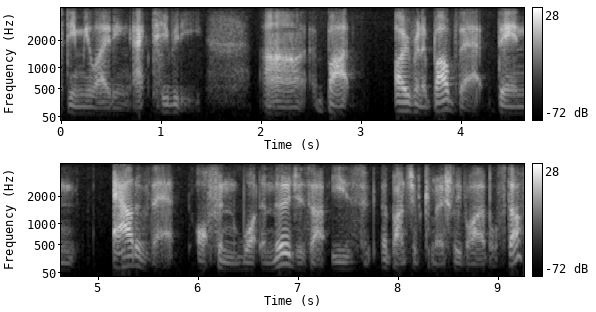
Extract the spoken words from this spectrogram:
stimulating activity, uh, but over and above that, then out of that, often what emerges are, is a bunch of commercially viable stuff,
